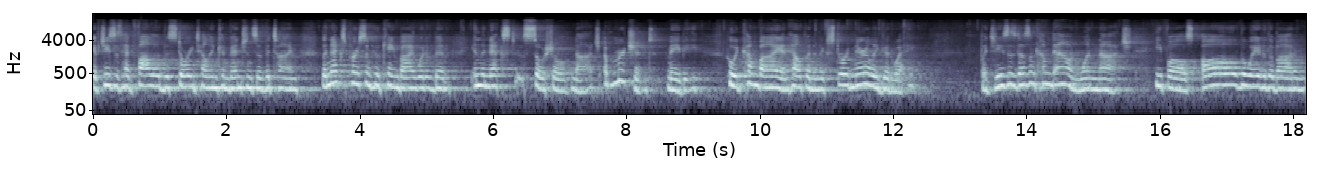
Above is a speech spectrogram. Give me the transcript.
If Jesus had followed the storytelling conventions of the time, the next person who came by would have been in the next social notch, a merchant, maybe, who would come by and help in an extraordinarily good way. But Jesus doesn't come down one notch he falls all the way to the bottom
